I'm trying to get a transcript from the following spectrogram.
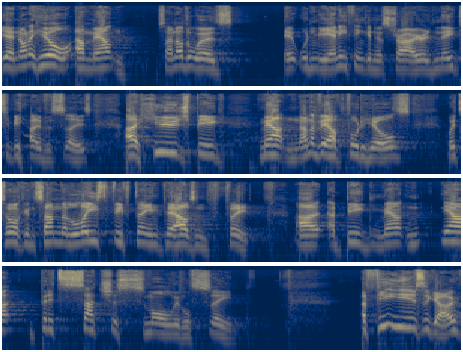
yeah, not a hill, a mountain. So, in other words, it wouldn't be anything in Australia, it'd need to be overseas. A huge, big mountain, none of our foothills. We're talking something at least 15,000 feet. Uh, a big mountain. Now, but it's such a small little seed. A few years ago,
